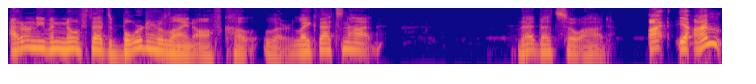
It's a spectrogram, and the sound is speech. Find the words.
I don't even know if that's borderline off color. Like that's not that that's so odd. I yeah, I'm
